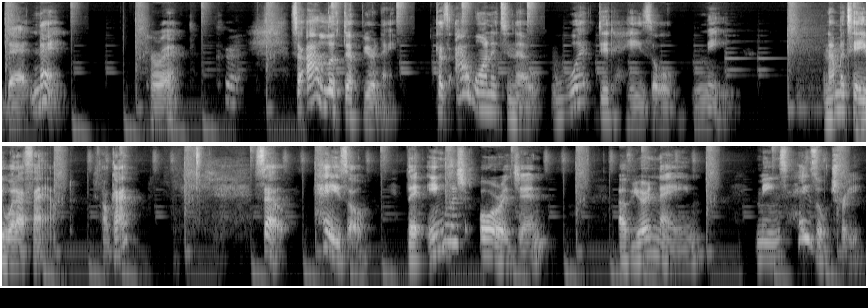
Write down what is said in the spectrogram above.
that name, correct? Correct. So I looked up your name because I wanted to know what did Hazel mean, and I'm gonna tell you what I found. Okay, so Hazel, the English origin of your name means hazel tree,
